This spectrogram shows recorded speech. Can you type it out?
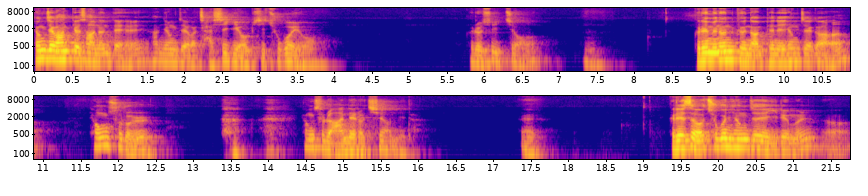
형제가 함께 사는데 한 형제가 자식이 없이 죽어요. 그럴 수 있죠. 그러면은 그 남편의 형제가 형수를 형수를 아내로 취합니다. 예. 그래서 죽은 형제의 이름을 어,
